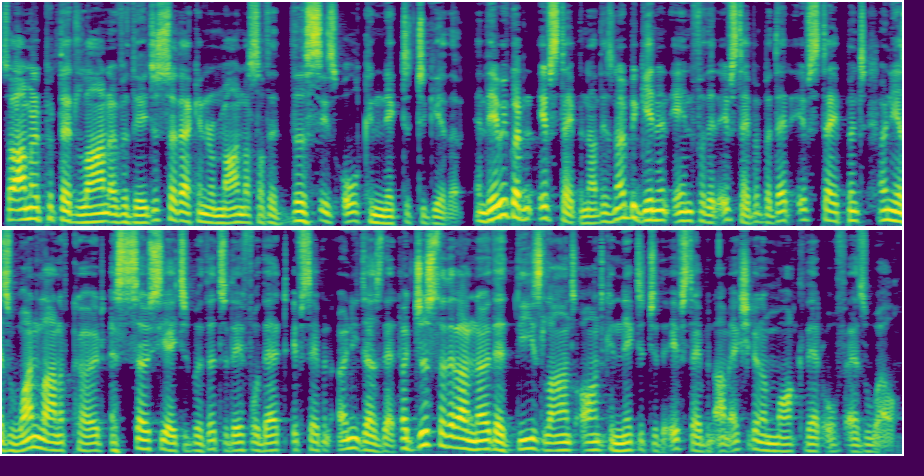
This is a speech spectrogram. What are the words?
So I'm going to put that line over there just so that I can remind myself that this is all connected together. And there we've got an if statement. Now there's no begin and end for that if statement, but that if statement only has one line of code associated with it. So therefore that if statement only does that. But just so that I know that these lines aren't connected to the if statement, I'm actually going to mark that off as well.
